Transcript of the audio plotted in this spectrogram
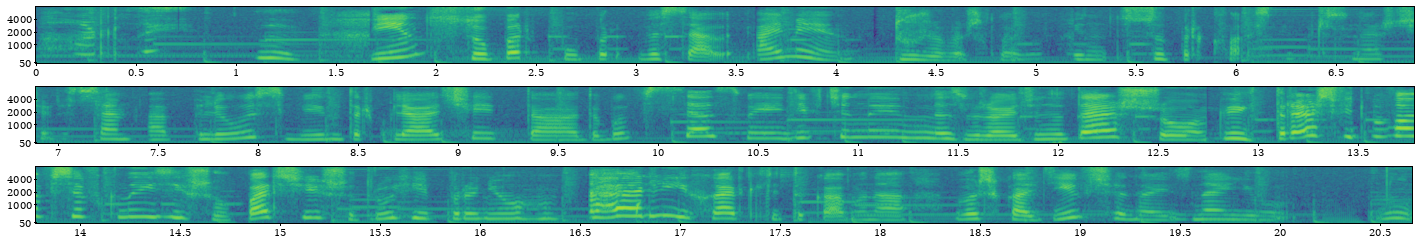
Харлі. Він супер-пупер веселий. I mean, дуже важливо. Він супер класний персонаж через це. А плюс він терплячий та добився своєї дівчини, незважаючи на те, що який треш відбувався в книзі, що в першій, що другій про нього. Взагалі, Хартлі така вона важка дівчина, і з нею. Ну,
